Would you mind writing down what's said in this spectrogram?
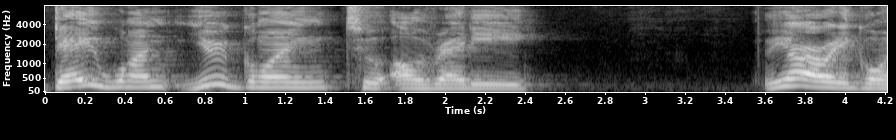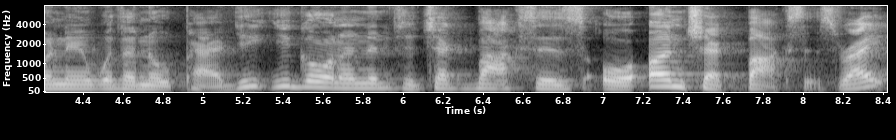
day one you're going to already. You're already going in with a notepad. You, you're going in to check boxes or uncheck boxes, right?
